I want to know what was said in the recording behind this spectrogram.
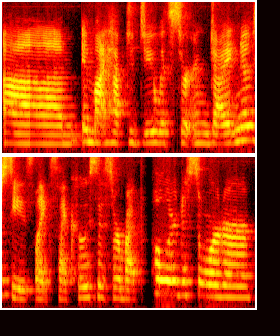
um, it might have to do with certain diagnoses like psychosis or bipolar disorder,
